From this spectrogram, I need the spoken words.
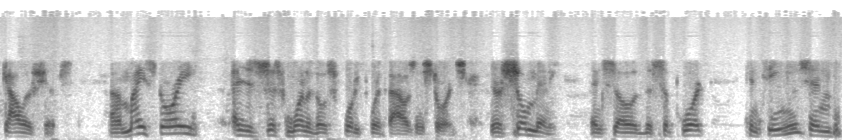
scholarships. Uh, my story is just one of those 44,000 stories. There's so many. And so the support continues, and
